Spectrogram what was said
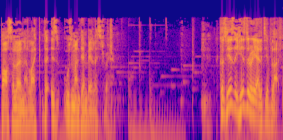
Barcelona like the is Ousmane Dembele situation. Because here's the, here's the reality of life.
